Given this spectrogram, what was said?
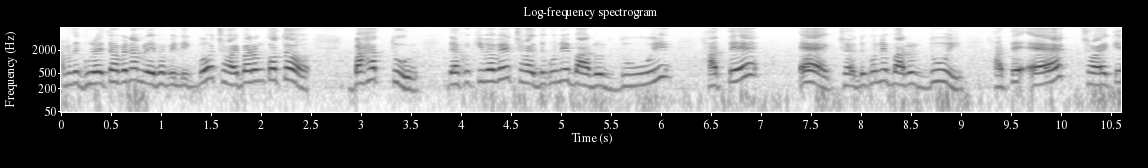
আমাদের ঘুরাইতে হবে না, আমরা এভাবে লিখব। ছয় বারং কত? বাহাত্তর। দেখো কীভাবে? ছয় দুগুণে বারোর দুই, হাতে এক। ছয় দুগুণে বারোর দুই, হাতে এক। ছয়কে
